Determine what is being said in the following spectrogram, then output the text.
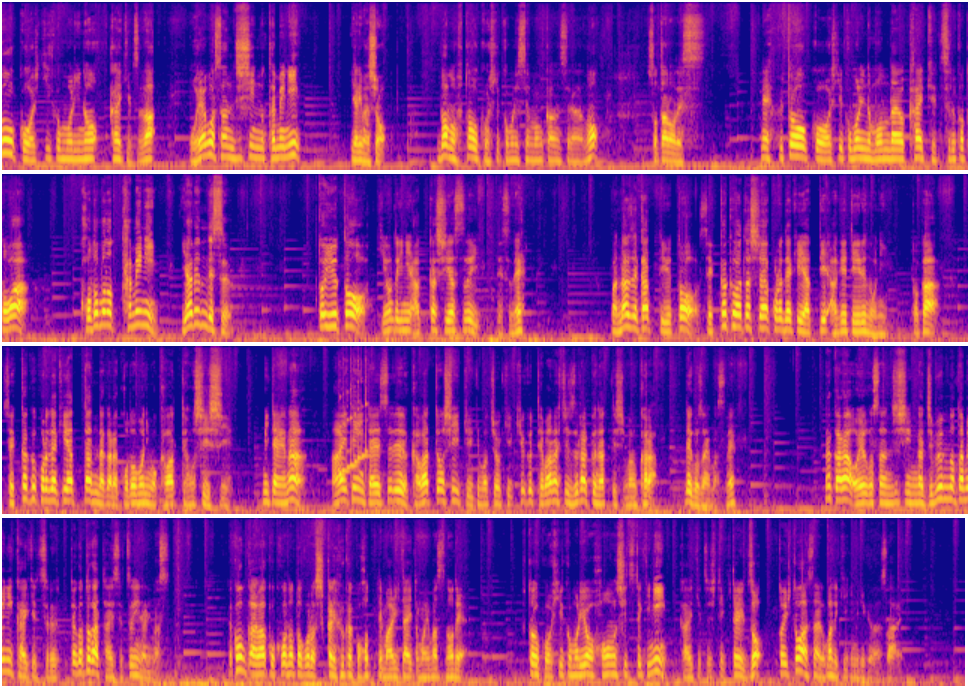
登校引きこもりの解決は親御さん自身のためにやりましょう。どうも不登校引きこもり専門カウンセラーの曽太郎です。ね、不登校引きこもりの問題を解決することは子供のためにやるんです。というと基本的に悪化しやすいですね。まあ、なぜかっていうとせっかく私はこれだけやってあげているのにとかせっかくこれだけやったんだから子供にも変わってほしいしみたいな相手に対する変わってほしいという気持ちを結局手放しづらくなってしまうからでございますね。だから親御さん自身が自分のために解決するということが大切になります。今回はここのところしっかり深く掘ってまいりたいと思いますので、不登校引きこもりを本質的に解決していきたいぞという人は最後まで聞いてみてください。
